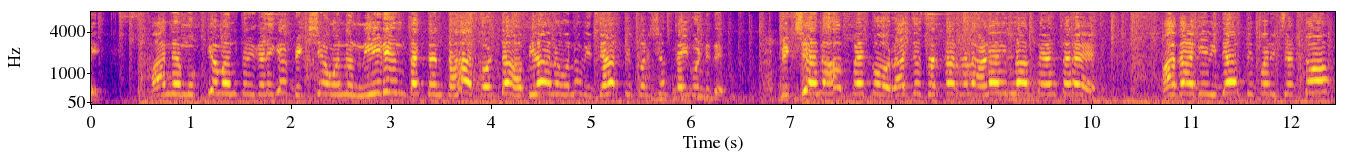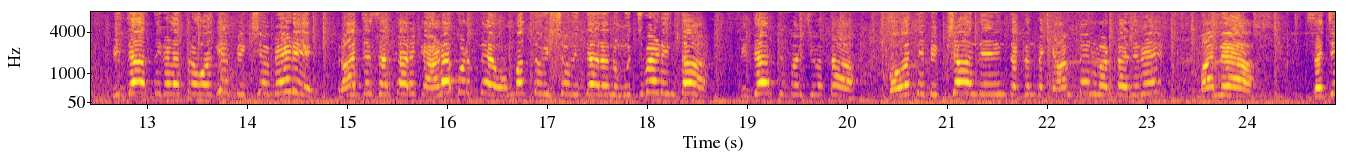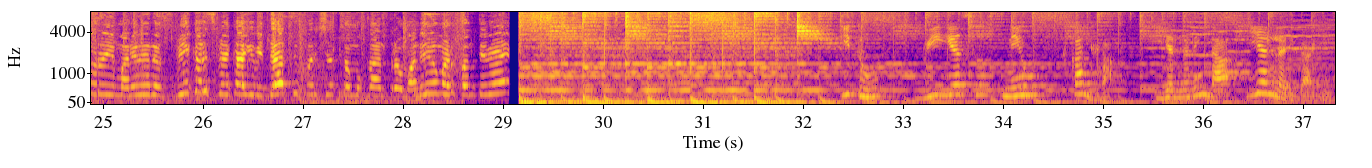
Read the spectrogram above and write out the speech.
ಮಾನ್ಯ ಮುಖ್ಯಮಂತ್ರಿಗಳಿಗೆ ಭಿಕ್ಷೆಯನ್ನು ನೀಡಿ ಅಂತಕ್ಕಂತಹ ದೊಡ್ಡ ಅಭಿಯಾನವನ್ನು ವಿದ್ಯಾರ್ಥಿ ಪರಿಷತ್ ಕೈಗೊಂಡಿದೆ. ಭಿಕ್ಷೆಯನ್ನು ಹಾಕ್ಬೇಕು, ರಾಜ್ಯ ಸರ್ಕಾರದಲ್ಲಿ ಹಣ ಇಲ್ಲ ಅಂತ ಹೇಳ್ತಾರೆ. ಹಾಗಾಗಿ ವಿದ್ಯಾರ್ಥಿ ಪರಿಷತ್ತು ವಿದ್ಯಾರ್ಥಿಗಳ ಹತ್ರ ಹೋಗಿ ಭಿಕ್ಷೆ ಬೇಡಿ, ರಾಜ್ಯ ಸರ್ಕಾರಕ್ಕೆ ಹಣ ಕೊಡುತ್ತೆ, ಒಂಬತ್ತು ವಿಶ್ವವಿದ್ಯಾಲಯವನ್ನು ಮುಚ್ಚಬೇಡಿ ಅಂತ ವಿದ್ಯಾರ್ಥಿ ಪರಿಷತ್ತ ಭವತಿ ಭಿಕ್ಷಾ ಅಂತ ಕ್ಯಾಂಪೇನ್ ಮಾಡ್ತಾ ಇದ್ದೀವಿ. ಮಾನ್ಯ ಸಚಿವರು ಈ ಮನವಿಯನ್ನು ಸ್ವೀಕರಿಸಬೇಕಾಗಿ ವಿದ್ಯಾರ್ಥಿ ಪರಿಷತ್ ಮುಖಾಂತರ ಮನವಿ ಮಾಡ್ಕೊಂತೀವಿ. ಇದು ನ್ಯೂಸ್ ಕನ್ನಡ. ಎಲ್ಲರಿಂದ ಎಲ್ಲರಿಗಾಗಿ.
